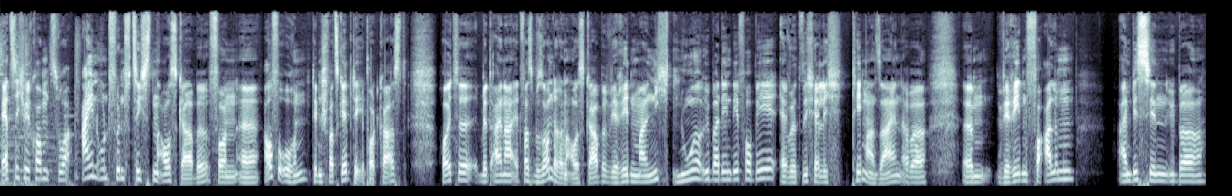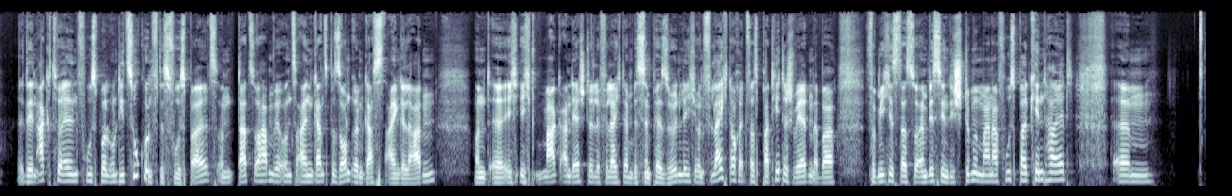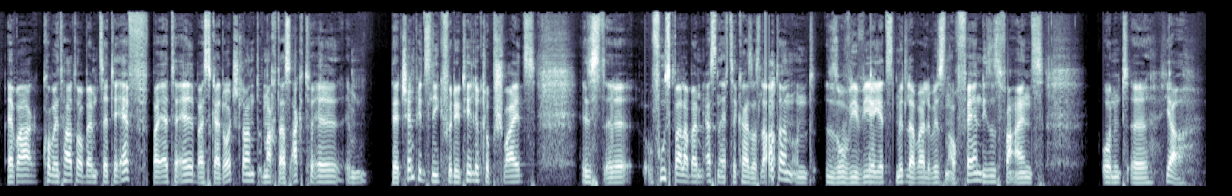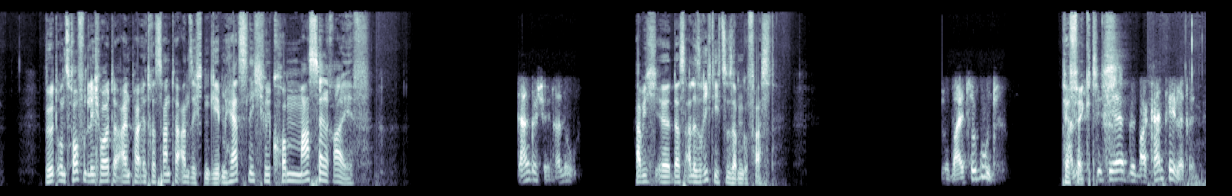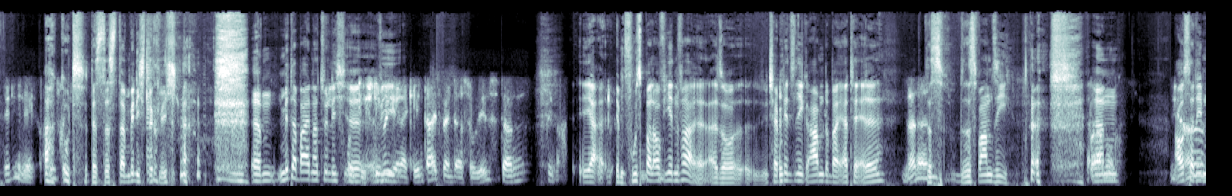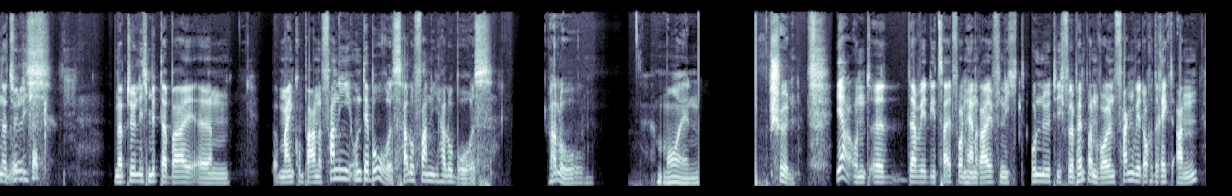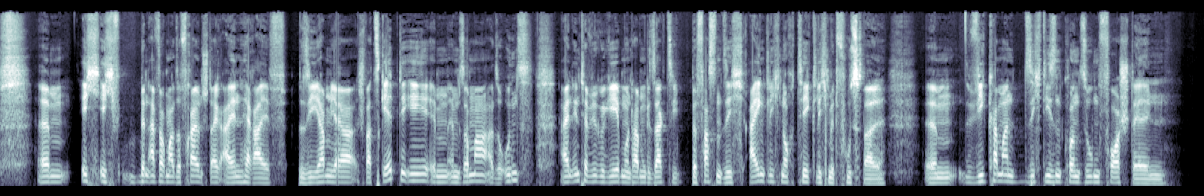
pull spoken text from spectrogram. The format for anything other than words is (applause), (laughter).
Herzlich willkommen zur 51. Ausgabe von äh, Auf Ohren, dem schwarzgelb.de Podcast. Heute mit einer etwas besonderen Ausgabe. Wir reden mal nicht nur über den BVB, er wird sicherlich Thema sein, aber ähm, wir reden vor allem ein bisschen über den aktuellen Fußball und die Zukunft des Fußballs. Und dazu haben wir uns einen ganz besonderen Gast eingeladen. Und äh, ich, ich mag an der Stelle vielleicht ein bisschen persönlich und vielleicht auch etwas pathetisch werden, aber für mich ist das so ein bisschen die Stimme meiner Fußballkindheit. Ähm, er war Kommentator beim ZDF, bei RTL, bei Sky Deutschland und macht das aktuell im der Champions League für den Teleclub Schweiz, ist äh, Fußballer beim ersten FC Kaiserslautern und so wie wir jetzt mittlerweile wissen, auch Fan dieses Vereins. Und äh, ja, wird uns hoffentlich heute ein paar interessante Ansichten geben. Herzlich willkommen, Marcel Reif. Dankeschön, hallo. Habe ich äh, das alles richtig zusammengefasst? Soweit, so gut. Perfekt. Bisher war kein Fehler drin. Nee, nee, Ach gut, das, das, dann bin ich glücklich. (laughs) ähm, mit dabei natürlich. Und die äh, wie, ihrer Kindheit, wenn das so ist, dann ja, im Fußball auf jeden Fall. Also Champions League Abende bei RTL, Na dann, das, das waren sie. ähm, Ja, außerdem natürlich, natürlich mit dabei ähm, mein Kumpane Fanny und der Boris. Hallo Fanny, hallo Boris. Hallo. Moin. Schön. Ja, und äh, da wir die Zeit von Herrn Reif nicht unnötig verplempern wollen, fangen wir doch direkt an. Ähm, ich, ich bin einfach mal so frei und steige ein. Herr Reif, Sie haben ja schwarzgelb.de im, im Sommer, also uns, ein Interview gegeben und haben gesagt, Sie befassen sich eigentlich noch täglich mit Fußball. Ähm, wie kann man sich diesen Konsum vorstellen?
